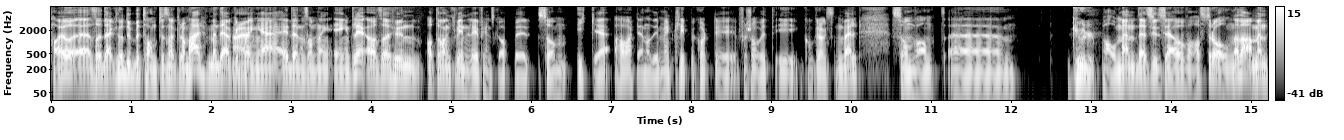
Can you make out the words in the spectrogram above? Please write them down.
har jo altså Det er ikke noe dubetant vi snakker om her, men det er jo ikke Nei. poenget i denne sammenheng, egentlig. Altså hun, At det var en kvinnelig filmskaper som ikke har vært en av de med klippekort i, for så vidt i konkurransen, vel, som vant eh, Gullpalmen. Det syns jeg jo var strålende, da. Men,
